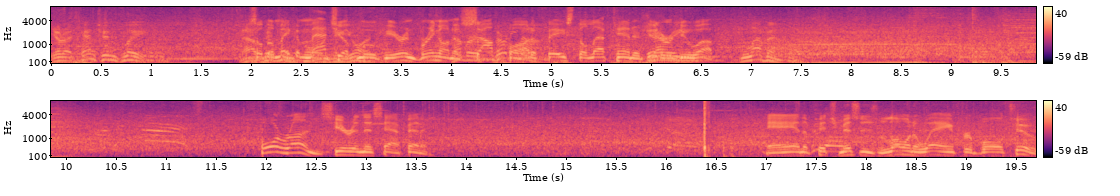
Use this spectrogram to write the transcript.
Your attention, please. Now So they'll make a matchup move here and bring on a number southpaw to face the left-handed hitter due up. Levin. Four runs here in this half inning. And the pitch misses low and away for ball two.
